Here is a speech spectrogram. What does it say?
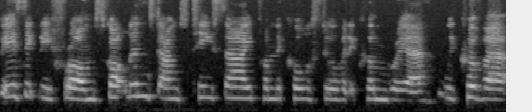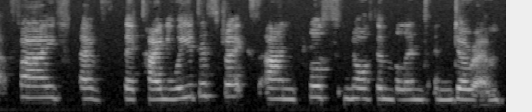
basically from Scotland down to Teesside, from the coast over to Cumbria. We cover five of the Tyne Wear districts and plus Northumberland and Durham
